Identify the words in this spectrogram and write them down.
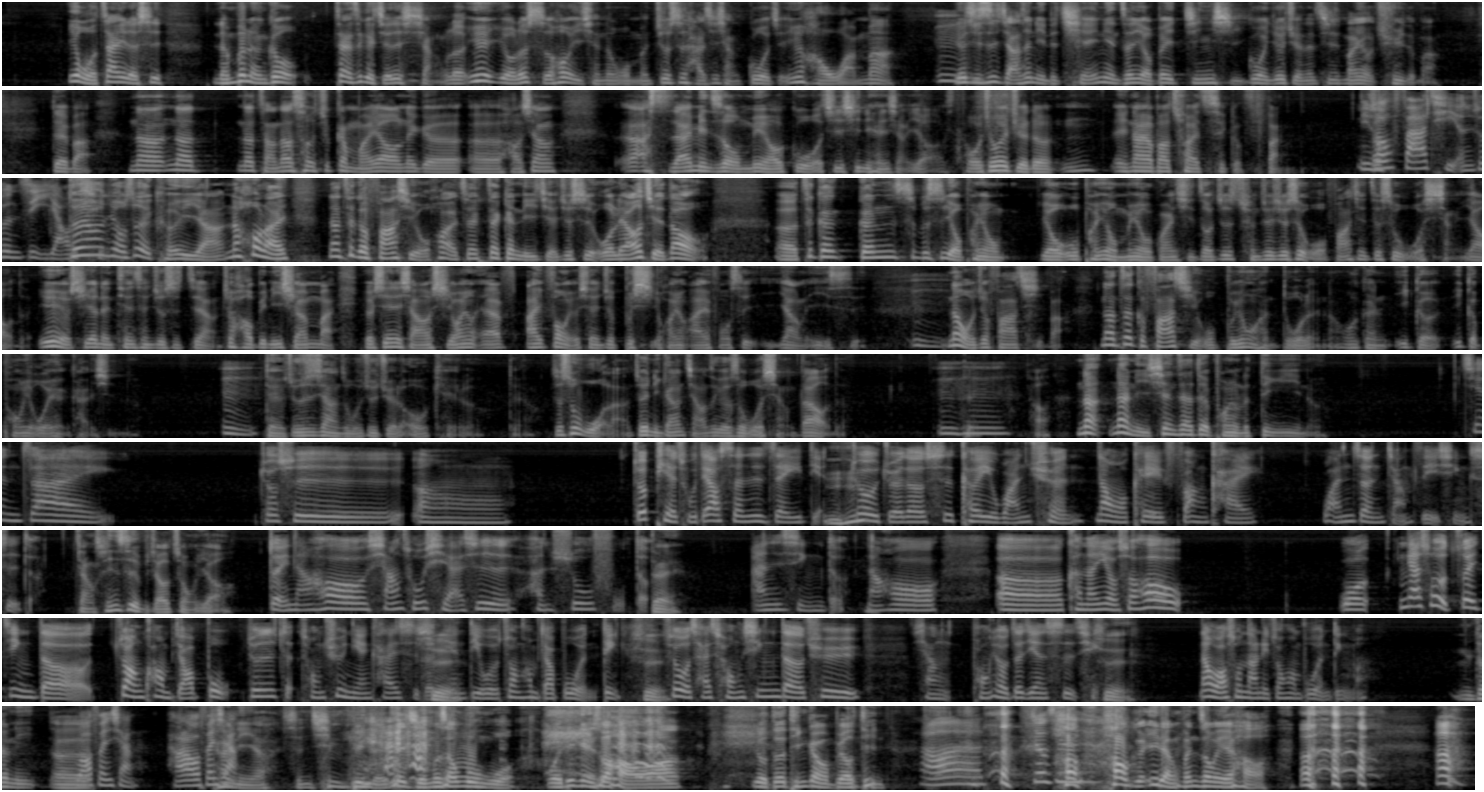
因为我在意的是能不能够在这个节日享乐，因为有的时候以前的我们就是还是想过节，因为好玩嘛。尤其是假设你的前一年真有被惊喜过，你就觉得其实蛮有趣的嘛，对吧？那那那长大之后就干嘛要那个呃，好像啊死爱面子之后我们没有要过，其实心里很想要，我就会觉得嗯，诶，那要不要出来吃个饭？你说发起，你说你自己邀请，对啊，有时候也可以啊。那后来那这个发起，我后来再再更理解，就是我了解到，呃，这跟跟是不是有朋友？有无朋友没有关系，之后就是纯粹就是我发现这是我想要的，因为有些人天生就是这样，就好比你喜欢买，有些人想要喜欢用 F iPhone，有些人就不喜欢用 iPhone 是一样的意思。嗯，那我就发起吧。那这个发起我不用很多人了，我可能一个一个朋友我也很开心的。嗯，对，就是这样子，我就觉得 OK 了。对啊，这是我啦，所以你刚刚讲这个是我想到的。嗯哼，好，那那你现在对朋友的定义呢？现在就是嗯。就撇除掉生日这一点，嗯、就觉得是可以完全让我可以放开，完整讲自己心事的。讲心事比较重要，对，然后相处起来是很舒服的，对，安心的。然后呃，可能有时候我应该说，我最近的状况比较不，就是从去年开始的年底，我的状况比较不稳定，是，所以我才重新的去想朋友这件事情。是，那我要说哪里状况不稳定吗？你看你，呃，我要分享。好了，我分享你啊，神经病的，在节目上问我，我一定跟你说好啊。有的听，感我不要听？好啊，就是 耗耗个一两分钟也好 啊。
